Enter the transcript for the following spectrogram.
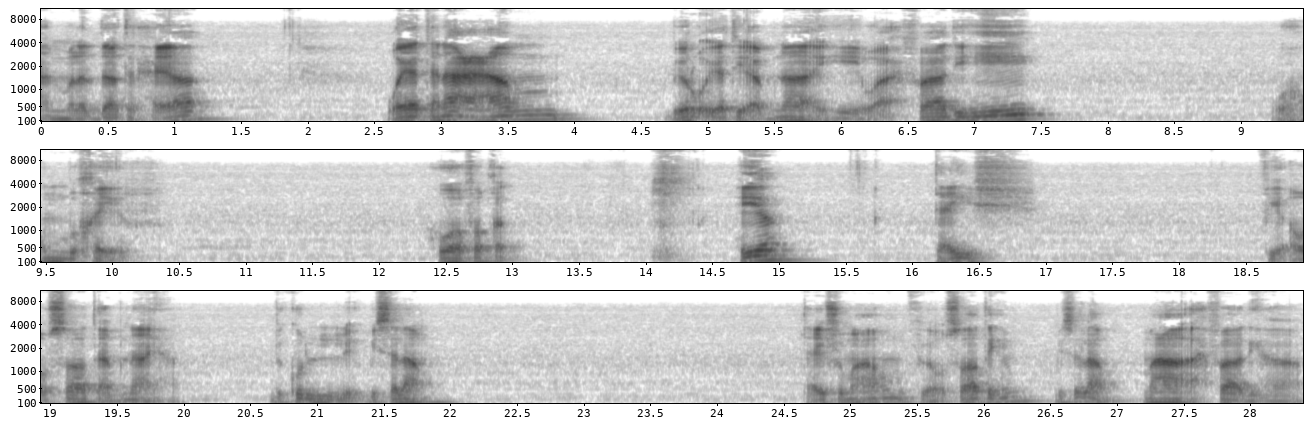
عن ملذات الحياة ويتنعم برؤية أبنائه وأحفاده وهم بخير. هو فقط هي تعيش في أوساط أبنائها بكل بسلام. تعيش معهم في أوساطهم بسلام مع أحفادها.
